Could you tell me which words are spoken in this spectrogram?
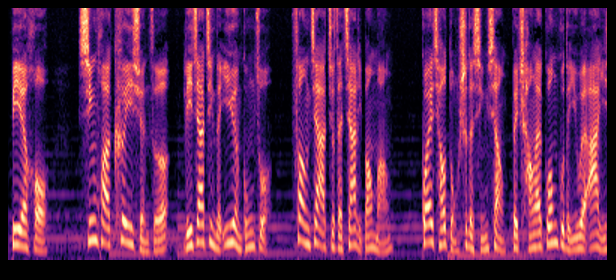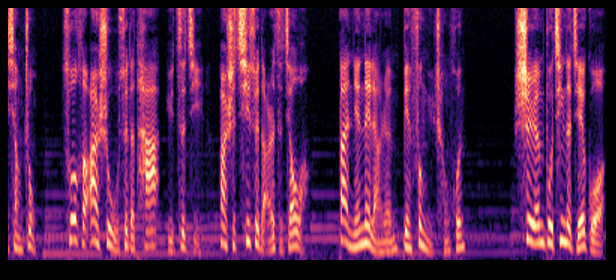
毕业后，新化刻意选择离家近的医院工作，放假就在家里帮忙，乖巧懂事的形象被常来光顾的一位阿姨相中。撮合二十五岁的他与自己二十七岁的儿子交往，半年内两人便奉女成婚。世人不清的结果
